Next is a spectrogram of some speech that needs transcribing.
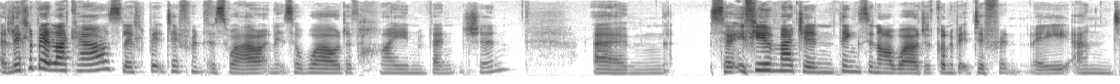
a little bit like ours, a little bit different as well, and it's a world of high invention. Um, so if you imagine things in our world had gone a bit differently and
